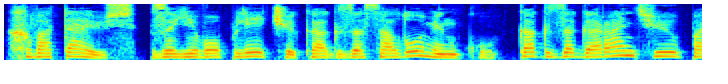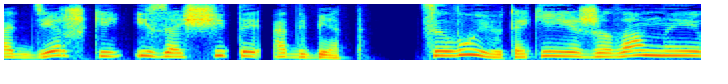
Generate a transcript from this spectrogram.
Хватаюсь за его плечи, как за соломинку, как за гарантию поддержки и защиты от бед. Целую такие желанные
